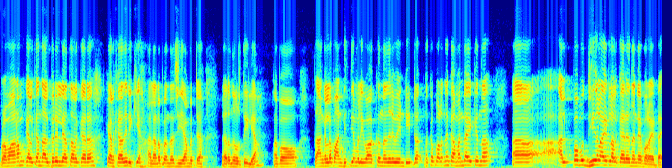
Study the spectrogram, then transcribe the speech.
പ്രമാണം കേൾക്കാൻ താല്പര്യമില്ലാത്ത ആൾക്കാർ കേൾക്കാതിരിക്കുക. അല്ലാണ്ട് ഇപ്പോൾ എന്താ ചെയ്യാൻ പറ്റുക? വേറെ നിവൃത്തിയില്ല. അപ്പോൾ താങ്കളുടെ പാണ്ഡിത്യം വെളിവാക്കുന്നതിന് വേണ്ടിയിട്ട് എന്നൊക്കെ പറഞ്ഞ് കമന്റ് അയക്കുന്ന അല്പബുദ്ധികളായിട്ടുള്ള ആൾക്കാർ തന്നെ പറയട്ടെ.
